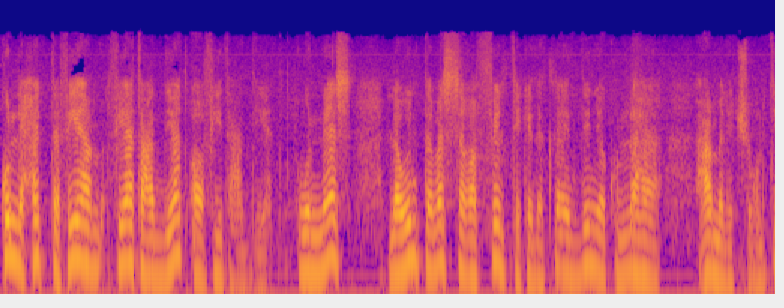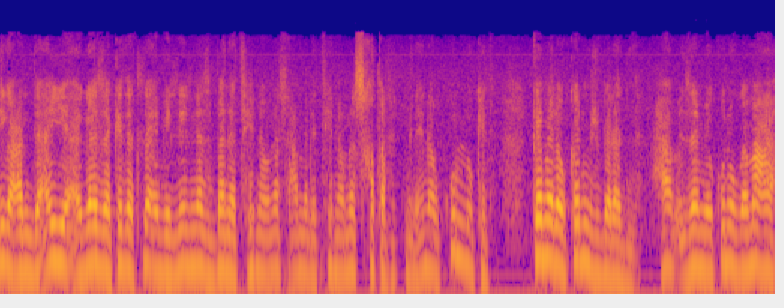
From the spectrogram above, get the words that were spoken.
كل حتة فيها فيها تعديات آه في تعديات. والناس لو أنت بس غفلت كده تلاقي الدنيا كلها عملت شغل. تيجي عند أي أجازة كده تلاقي بالليل ناس بنت هنا وناس عملت هنا وناس خطفت من هنا وكله كده. كما لو كان مش بلدنا. زي ما يكونوا جماعة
